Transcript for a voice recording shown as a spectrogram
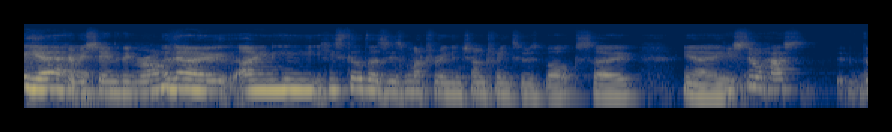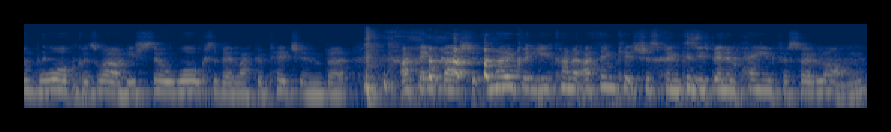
yeah. can we see anything wrong No, I mean he he still does his muttering and chuntering to his box, so you know. He still has the walk as well. He still walks a bit like a pigeon, but I think that should no. But you kind of I think it's just been because he's been in pain for so long.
